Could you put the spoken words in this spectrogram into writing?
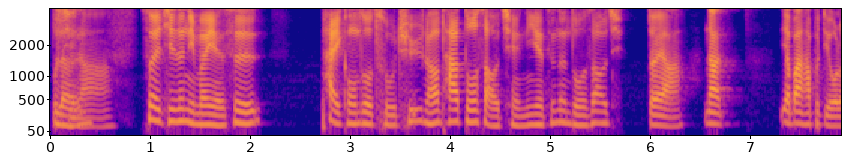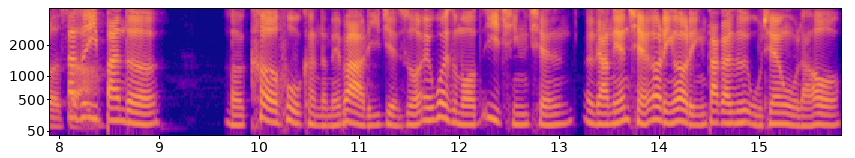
不行啊。所以其实你们也是派工作出去，然后他多少钱，你也只能多少钱。对啊，那要不然他不丢了。但是一般的。呃，客户可能没办法理解说，哎，为什么疫情前呃两年前二零二零大概是五千五，然后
